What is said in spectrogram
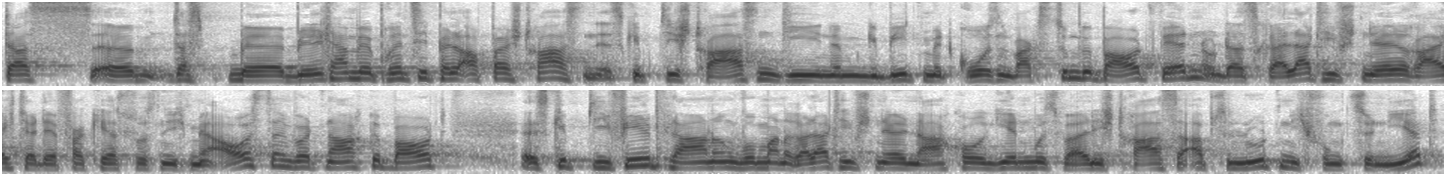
Das, ähm, das äh, Bild haben wir prinzipiell auch bei Straßen. Es gibt die Straßen, die in einem Gebiet mit großem Wachstum gebaut werden und das relativ schnell reicht ja der Verkehrsfluss nicht mehr aus, dann wird nachgebaut. Es gibt die Fehlplanung, wo man relativ schnell nachkorrigieren muss, weil die Straße absolut nicht funktioniert.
